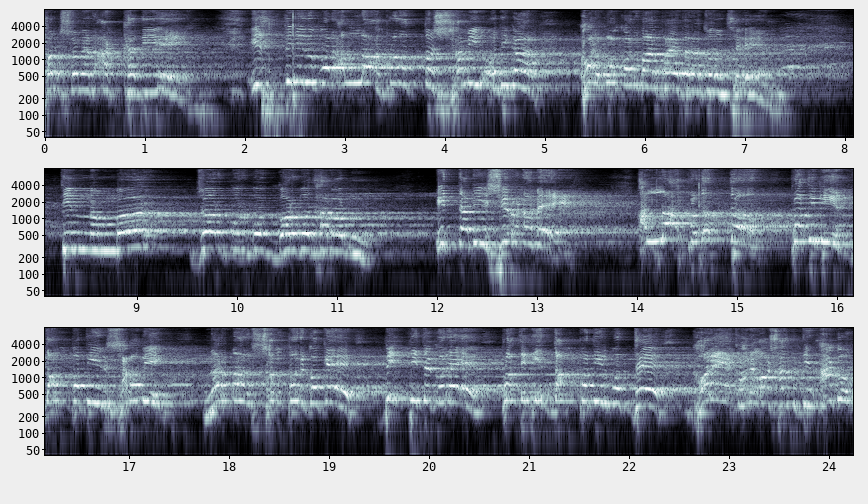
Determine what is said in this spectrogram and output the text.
ধর্ষণের আখ্যা দিয়ে। স্ত্রীর উপর আল্লাহ প্রদত্ত স্বামীর অধিকার খর্ব করবার পায়ে তারা চলছে। তিন নম্বর, জোরপূর্বক গর্ভধারণ ইত্যাদি শিরোনামে আল্লাহ প্রদত্ত প্রতিটি দম্পতির স্বাভাবিক, নর্মাল সম্পর্ককে বিকৃত করে প্রতিটি দম্পতির মধ্যে ঘরে ঘরে অশান্তির আগুন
